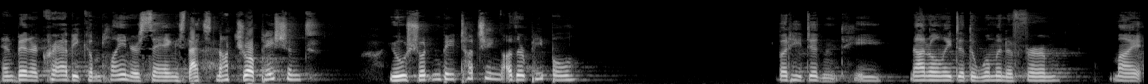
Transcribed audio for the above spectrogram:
and been a crabby complainer saying, That's not your patient. You shouldn't be touching other people. But he didn't. He not only did the woman affirm my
